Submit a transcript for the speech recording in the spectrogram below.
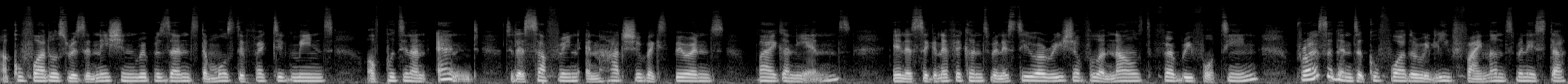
Akufo-Addo's resignation represents the most effective means of putting an end to the suffering and hardship experienced by Ghanaians. In a significant ministerial reshuffle announced February 14, President Akufo-Addo relieved Finance Minister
